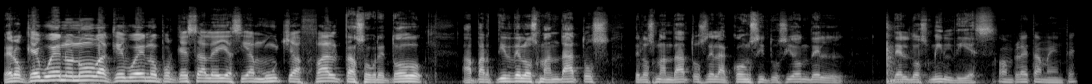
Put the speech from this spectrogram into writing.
Pero qué bueno, Nova, qué bueno, porque esa ley hacía mucha falta, sobre todo a partir de los mandatos, de los mandatos de la Constitución del, del 2010. Completamente.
